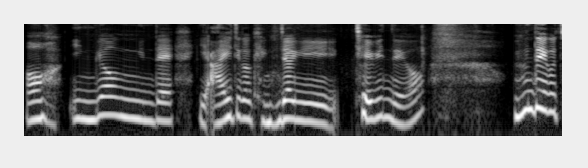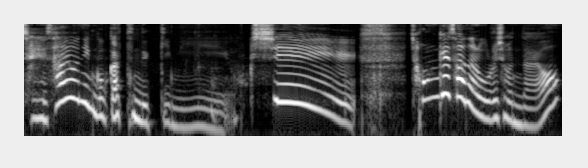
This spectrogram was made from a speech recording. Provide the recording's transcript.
어, 익명인데 이 아이디가 굉장히 재밌네요. 근데 이거 제 사연인 것 같은 느낌이. 혹시 청계산을 오르셨나요?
